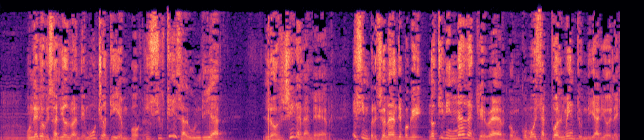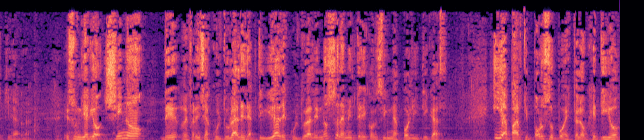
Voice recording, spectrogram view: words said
Un diario que salió durante mucho tiempo y si ustedes algún día lo llegan a leer, es impresionante porque no tiene nada que ver con cómo es actualmente un diario de la izquierda. Es un diario lleno de referencias culturales, de actividades culturales, no solamente de consignas políticas, y aparte, por supuesto, el objetivo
